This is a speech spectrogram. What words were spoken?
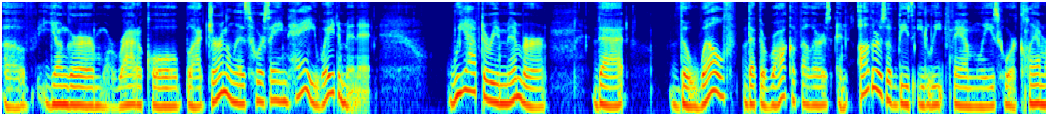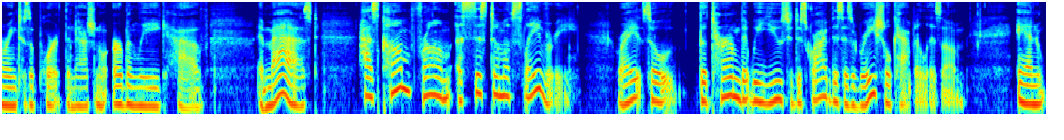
of younger, more radical black journalists who are saying, hey, wait a minute. We have to remember that the wealth that the Rockefellers and others of these elite families who are clamoring to support the National Urban League have amassed has come from a system of slavery, right? So the term that we use to describe this is racial capitalism. And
